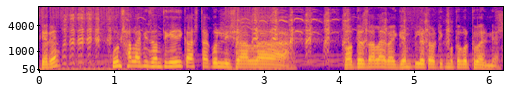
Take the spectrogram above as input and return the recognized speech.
কে রে? কোন শালা পিছন থেকে এই কাজটা করলি, শালা? তোদের জ্বালায় ভাই গেম প্লেটাও ঠিক মতো করতে পারি না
